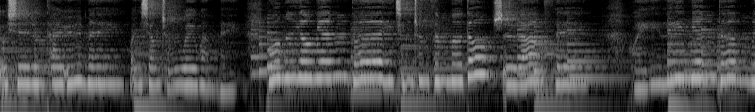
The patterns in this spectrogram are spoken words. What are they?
有些人太愚昧，幻想成为完美。我们要面对青春，怎么都是浪费，回忆里面的美。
